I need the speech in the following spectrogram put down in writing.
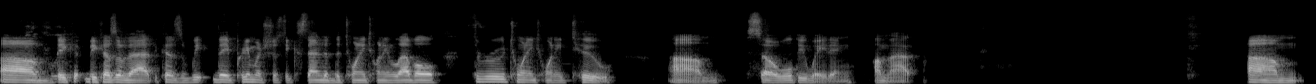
um, bec- because of that, because we they pretty much just extended the 2020 level through 2022. Um, so we'll be waiting on that. Um,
